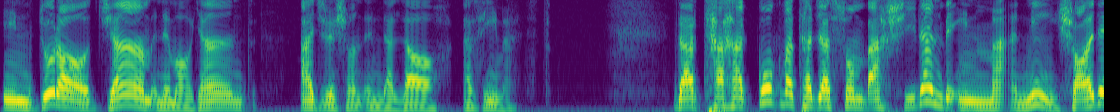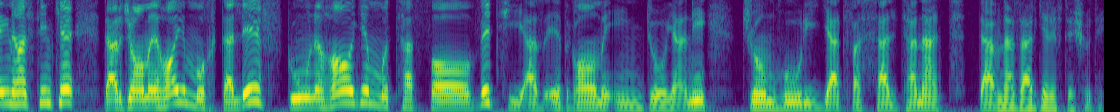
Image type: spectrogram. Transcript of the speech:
این دو را جمع نمایند اجرشان الله عظیم است. در تحقق و تجسم بخشیدن به این معنی شاهد این هستیم که در جامعه های مختلف گونه های متفاوتی از ادغام این دو یعنی جمهوریت و سلطنت در نظر گرفته شده.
